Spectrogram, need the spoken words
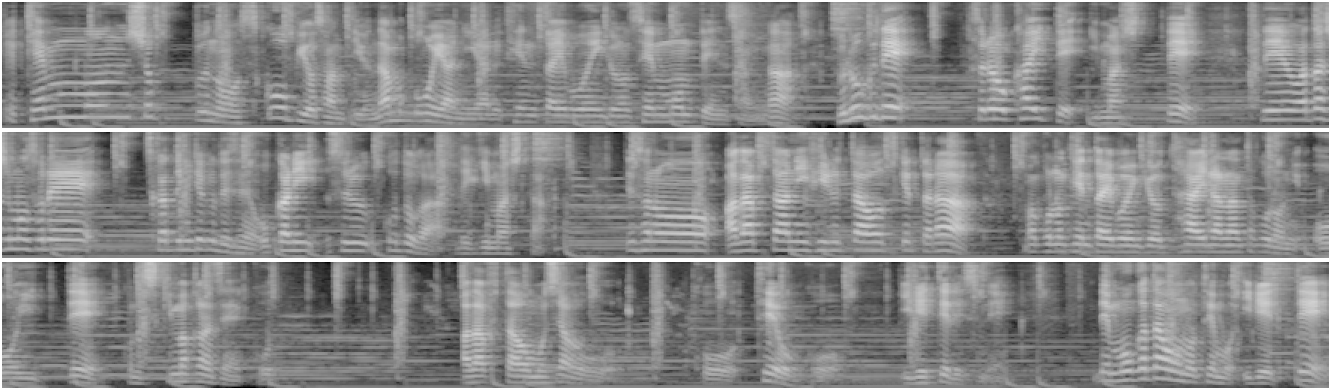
で天文ショップのスコーピオさんっていう名古屋にある天体望遠鏡の専門店さんがブログでそれを書いていましてで私もそれ使ってみたくてですねお借りすることができました。でそのアダプターにフィルターをつけたら、まあ、この天体望遠鏡を平らなところに置いてこの隙間からですねこうアダプターを持ちながらこう手をこう入れてですねでもう片方の手も入れて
